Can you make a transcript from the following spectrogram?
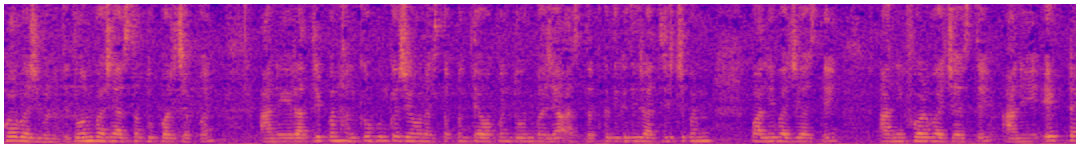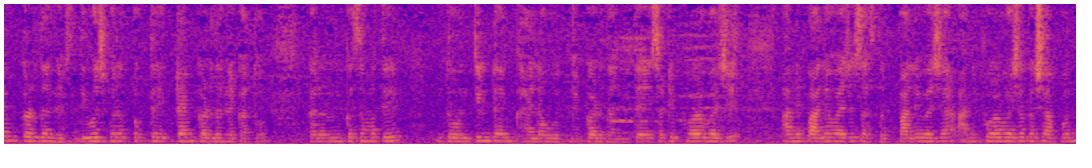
फळभाजी बनवते. दोन भाज्या असतात दुपारच्या पण आणि रात्री पण हलकं फुलकं जेवण असतं पण तेव्हा पण दोन भाज्या असतात. कधी कधी रात्रीची पण पालेभाजी असते आणि फळभाजी असते आणि एक टाइम कडधान्य असते. दिवसभरात फक्त एक टाइम कडधान्य खातो. कारण कसं मग ते दोन तीन टाइम खायला होत नाही कडधान्य. त्याच्यासाठी फळभाजी आणि पालेभाज्याच असतात. पालेभाज्या आणि फळभाज्या कशा आपण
